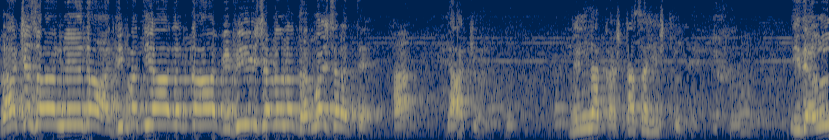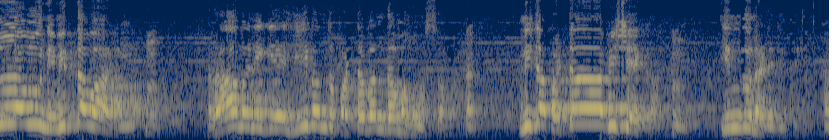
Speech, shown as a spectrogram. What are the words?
ರಾಕ್ಷಸಾಮ್ಯದ ಅಧಿಪತಿಯಾದಂತಹ ವಿಭೀಷಣನ ಧರ್ಮಶ್ರದ್ಧೆ. ಯಾಕೆ? ನಿನ್ನ ಕಷ್ಟ ಸಹಿಷ್ಣುತೆ ಇದೆಲ್ಲವೂ ನಿಮಿತ್ತವಾಗಿ ರಾಮನಿಗೆ ಹೀಗೊಂದು ಪಟ್ಟಬಂಧ ಮಹೋತ್ಸವ. ನಿಜ ಪಟ್ಟಾಭಿಷೇಕ ಇಂದು ನಡೆದಿದೆ.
